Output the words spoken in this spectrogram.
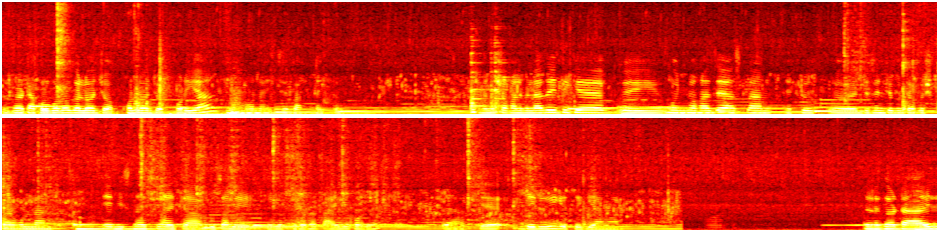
তারপরে ঠাকুর গেল জব করল জব করিয়া এখন আইছে ভাত খাইতো মানে সকালবেলা এইদিকে এই অন্য কাজে আসলাম, একটু ড্রেসিং টেবিলটা পরিষ্কার করলাম। এই বিছনা উছনাটা গুছানি এগুলো তাই করে। আজকে দেরি হয়ে গেছে গিয়ে আমার। এলাকা ডাইল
